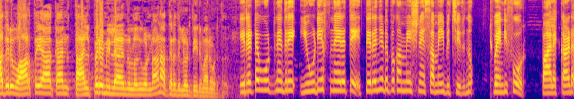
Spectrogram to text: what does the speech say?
അതൊരു വാർത്തയാക്കാൻ താല്പര്യമില്ല എന്നുള്ളത് കൊണ്ടാണ് അത്തരത്തിലൊരു തീരുമാനമെടുത്തത് ഇരട്ട വോട്ടിനെതിരെ യു ഡി എഫ് നേരത്തെ തിരഞ്ഞെടുപ്പ് കമ്മീഷനെ സമീപിച്ചിരുന്നു. ട്വന്റി പാലക്കാട്.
